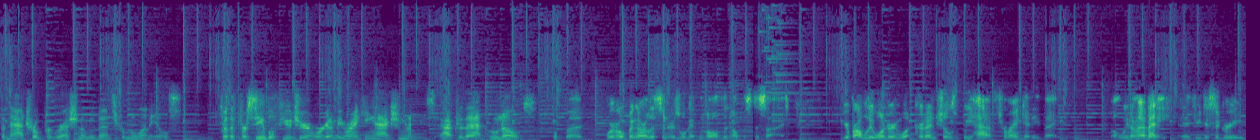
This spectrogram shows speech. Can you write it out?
the natural progression of events for millennials. For the foreseeable future, we're going to be ranking action movies. After that, who knows? But we're hoping our listeners will get involved and help us decide. You're probably wondering what credentials we have to rank anything. Well, we don't have any. And if you disagree,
